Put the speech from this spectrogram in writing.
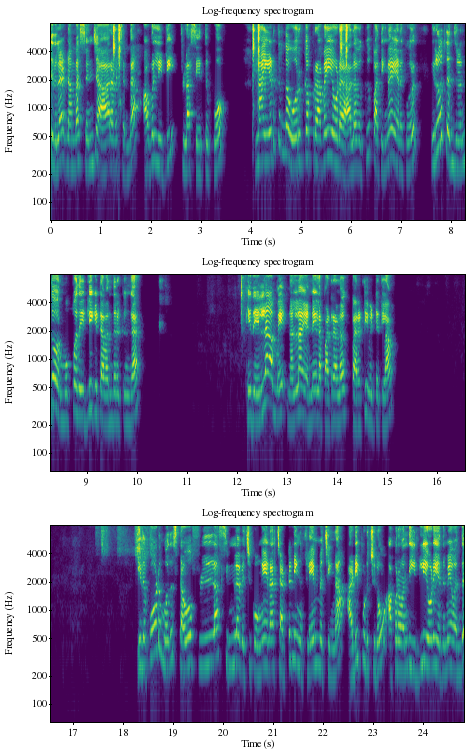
இதில் நம்ம செஞ்சு ஆற வச்சிருந்த அவல் இட்லி ஃபுல்லாக சேர்த்துப்போம் நான் எடுத்திருந்த ஒரு கப் ரவையோட அளவுக்கு பார்த்தீங்கன்னா எனக்கு ஒரு இருபத்தஞ்சிலேருந்து ஒரு முப்பது இட்லி கிட்ட வந்திருக்குங்க. இது எல்லாமே நல்லா எண்ணெயில் படுற அளவுக்கு பரட்டி விட்டுக்கலாம். இதை போடும்போது ஸ்டவ் ஃபுல்லாக சிம்மில் வச்சுக்கோங்க. ஏன்னா சட்டு நீங்கள் ஃப்ளேம் வச்சீங்கன்னா அடி பிடிச்சிடும். அப்புறம் வந்து இட்லியோட எதுவுமே வந்து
